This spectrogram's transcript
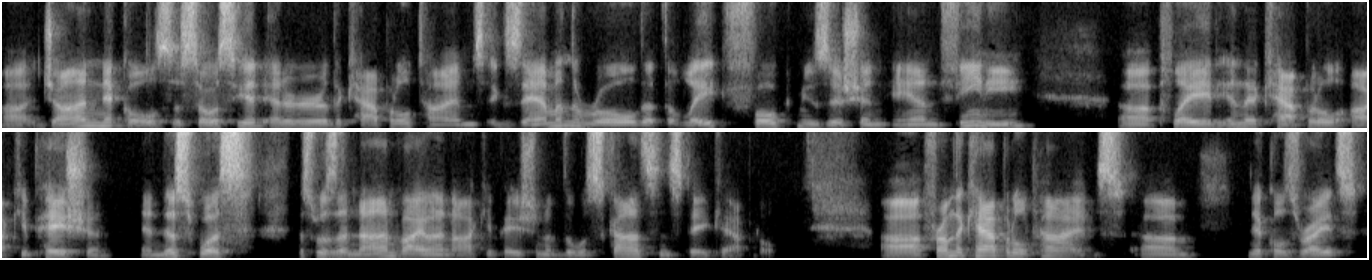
uh, John Nichols, associate editor of the Capital Times, examined the role that the late folk musician Anne Feeney uh, played in the Capitol occupation. And this was this was a nonviolent occupation of the Wisconsin state capitol. Uh, from the Capital Times, um, Nichols writes,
